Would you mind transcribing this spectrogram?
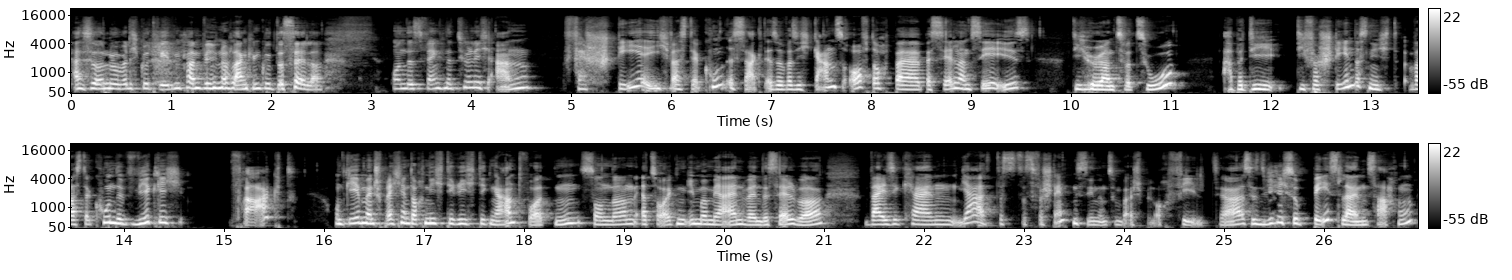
Also nur weil ich gut reden kann, bin ich noch lange kein guter Seller. Und es fängt natürlich an, verstehe ich, was der Kunde sagt. Also was ich ganz oft auch bei, bei Sellern sehe, ist, die hören zwar zu, aber die, die verstehen das nicht, was der Kunde wirklich fragt und geben entsprechend auch nicht die richtigen Antworten, sondern erzeugen immer mehr Einwände selber, weil sie kein, ja, das, das Verständnis ihnen zum Beispiel auch fehlt. Ja, es sind wirklich so Baseline-Sachen.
